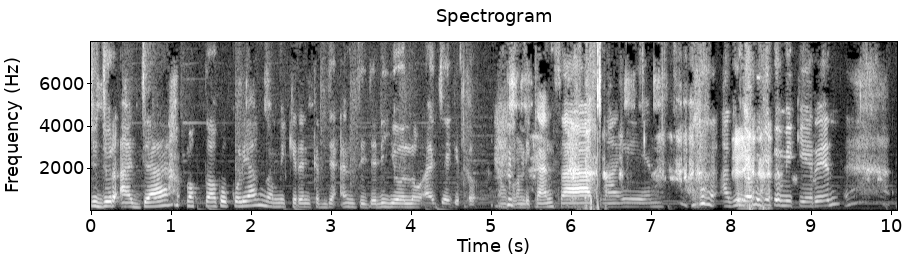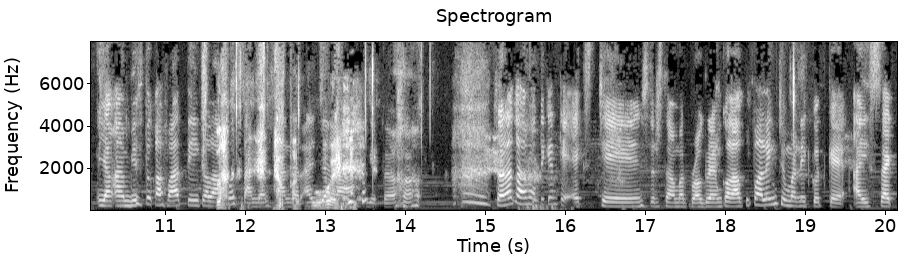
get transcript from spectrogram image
jujur aja waktu aku kuliah nggak mikirin kerjaan sih jadi yolo aja gitu. Nongkrong di kansas main. Aku nggak begitu mikirin. Yang ambis tuh Kak Fatih kalau aku standar-standar aja lah gitu soalnya Kak Fatih kan kayak exchange terus summer program. Kalau aku paling cuma ikut kayak ISEC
